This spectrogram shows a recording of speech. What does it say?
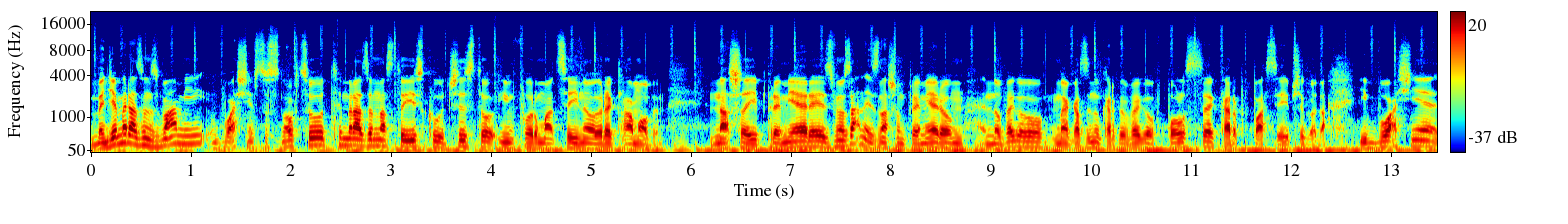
Będziemy razem z Wami właśnie w Sosnowcu, tym razem na stoisku czysto informacyjno-reklamowym naszej premiery, związanej z naszą premierą nowego magazynu karpiowego w Polsce, Karp Pasja i Przygoda. I właśnie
